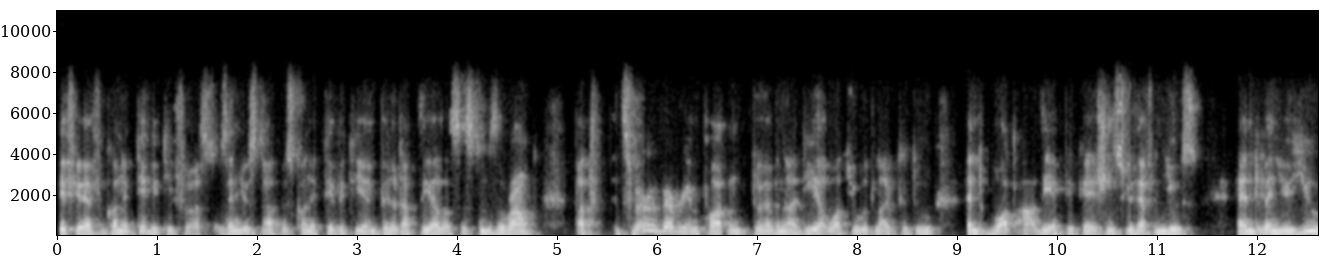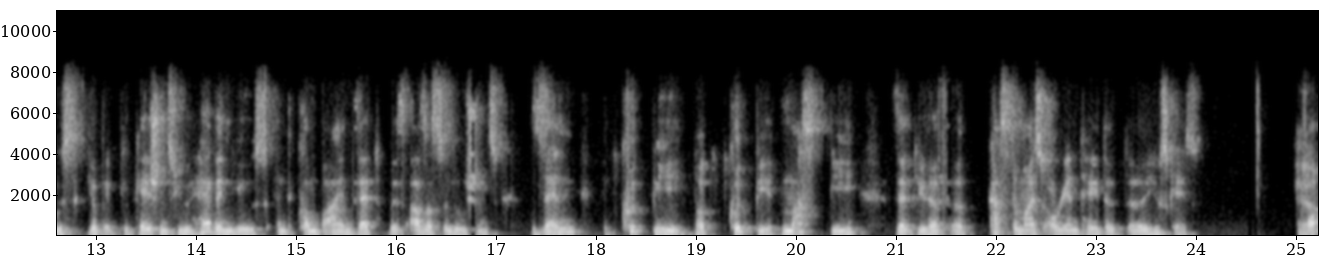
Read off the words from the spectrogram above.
if you have connectivity first, then you start with connectivity and build up the other systems around. But it's very, very important to have an idea what you would like to do and what are the applications you have in use. And when you use your applications you have in use and combine that with other solutions, then it could be, not could be, it must be that you have a customized orientated uh, use case. Yeah.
